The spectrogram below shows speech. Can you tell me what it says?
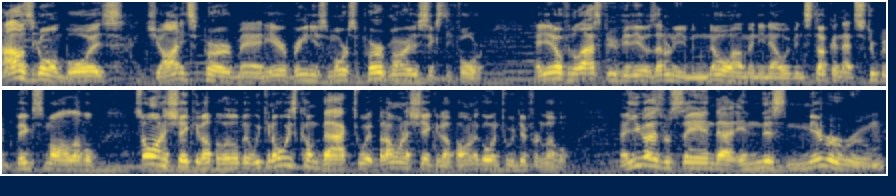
How's it going, boys? Johnny Superb Man here, bringing you some more Superb Mario 64. And you know, for the last few videos, I don't even know how many now, we've been stuck in that stupid big small level. So I want to shake it up a little bit. We can always come back to it, but I want to shake it up. I want to go into a different level. Now, you guys were saying that in this mirror room,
